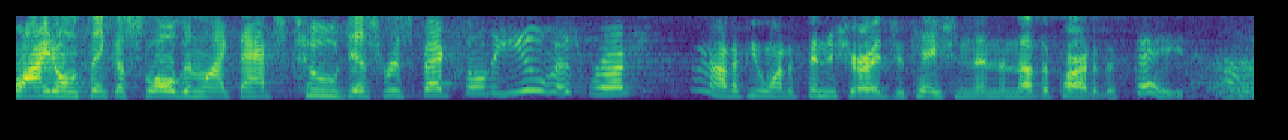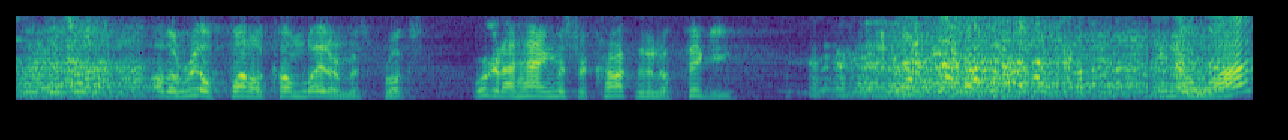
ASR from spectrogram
oh, I don't think a slogan like that's too disrespectful to you, Miss Brooks. Not if you want to finish your education in another part of the state. oh, the real fun will come later, Miss Brooks. We're going to hang Mr. Conklin in a figgy. in a what?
